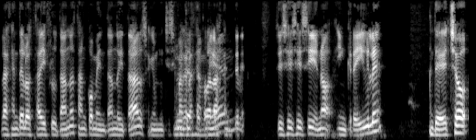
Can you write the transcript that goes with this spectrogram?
la gente lo está disfrutando, están comentando y tal. O sea que muchísimas Twitter gracias a toda la gente. Sí, sí, sí, sí, no, increíble. De hecho,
